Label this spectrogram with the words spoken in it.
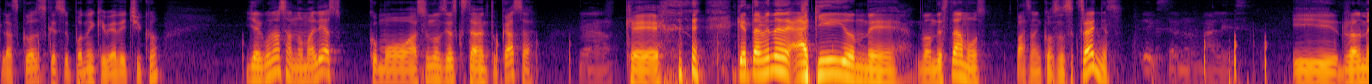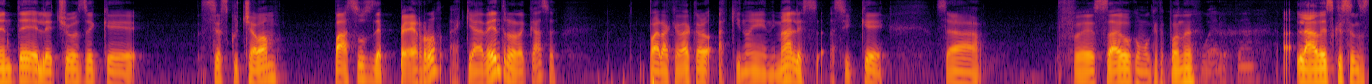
las cosas que se supone que veía de chico, y algunas anomalías, como hace unos días que estaba en tu casa. Que, que también aquí donde, donde estamos pasan cosas extrañas. Y realmente el hecho es de que se escuchaban pasos de perros aquí adentro de la casa. Para quedar claro, aquí no hay animales. Así que, o sea, fue algo como que te pone... La vez que se nos...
